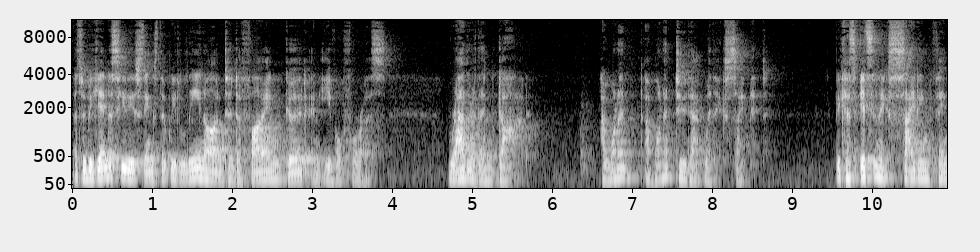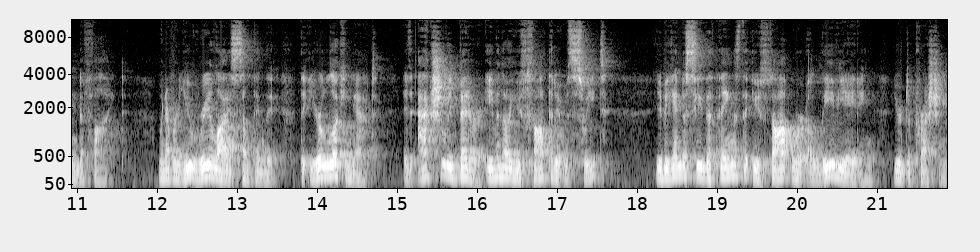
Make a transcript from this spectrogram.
as we begin to see these things that we lean on to define good and evil for us, rather than God, I want to I want to do that with excitement because it's an exciting thing to find. Whenever you realize something that, that you're looking at is actually bitter, even though you thought that it was sweet, you begin to see the things that you thought were alleviating your depression,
